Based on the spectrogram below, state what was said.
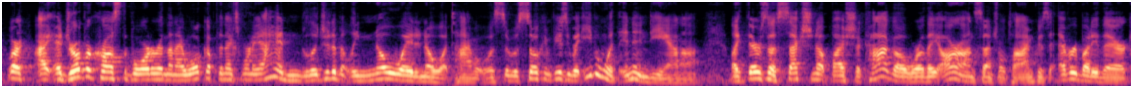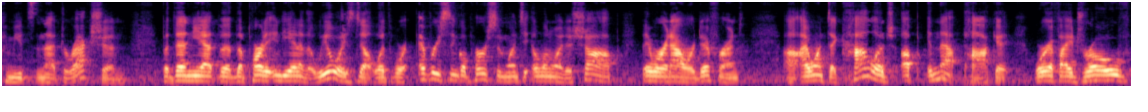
where I, I, drove across the border, and then I woke up the next morning. I had legitimately no way to know what time it was. It was so confusing. But even within Indiana, like there's a section up by Chicago where they are on Central Time because everybody there commutes in that direction. But then yet the the part of Indiana that we always dealt with, where every single person went to Illinois to shop, they were an hour different. Uh, I went to college up in that pocket where if I drove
